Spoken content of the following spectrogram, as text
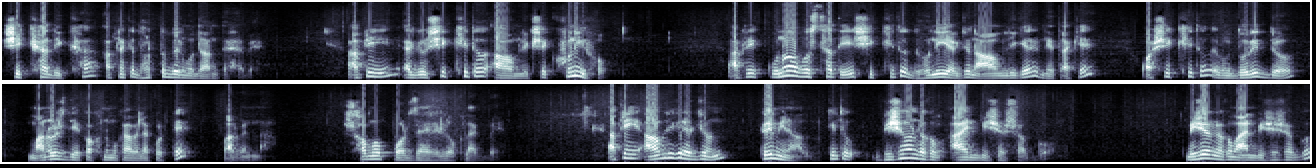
শিক্ষা দীক্ষা আপনাকে ধর্তব্যের মধ্যে আনতে হবে। আপনি একজন শিক্ষিত আওয়ামী লীগ, সে খুনি হোক আপনি কোনো অবস্থাতেই শিক্ষিত, ধনী একজন আওয়ামী লীগের নেতাকে অশিক্ষিত এবং দরিদ্র মানুষ দিয়ে কখনো মোকাবেলা করতে পারবেন না। সম পর্যায়ের লোক লাগবে। আপনি আওয়ামী লীগের একজন ক্রিমিনাল কিন্তু ভীষণ রকম আইন বিশেষজ্ঞ। ভীষণ রকম আইন বিশেষজ্ঞ।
